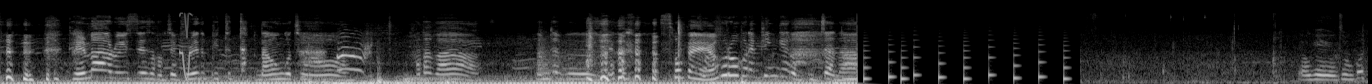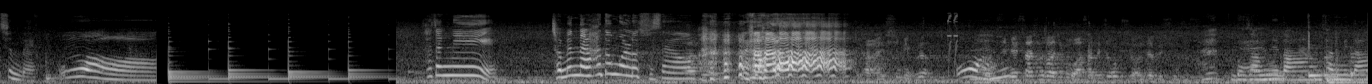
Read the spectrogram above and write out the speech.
델마 루이스에서 갑자기 브래드 피트 딱 나온 것처럼 가다가 남자분 약간 섭외예요? 프로그램 핑계로 있잖아. 여기 요즘 꽃인데. 우와. 사장님, 저 맨날 하던 걸로 주세요. 다 안심이고요. 안심에 싸셔가지고 와사비 조금씩 얹어 드시면 좋습니다. 감사합니다. 감사합니다.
